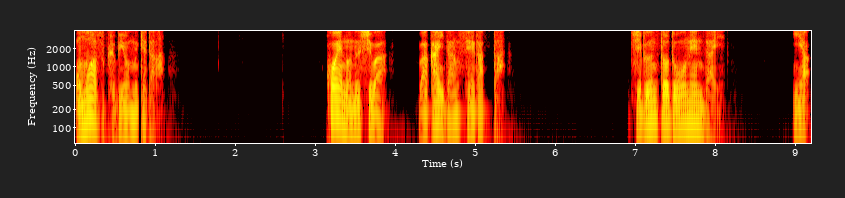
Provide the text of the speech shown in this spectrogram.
思わず首を向けた。声の主は若い男性だった。自分と同年代。いや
